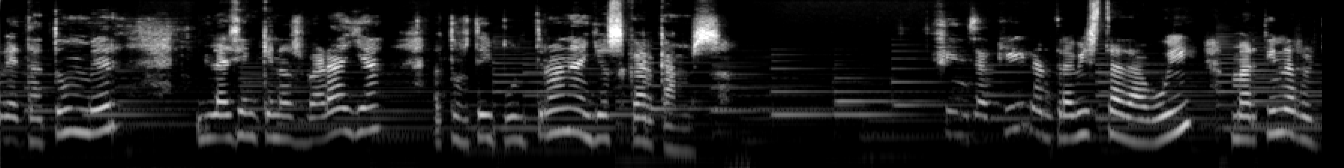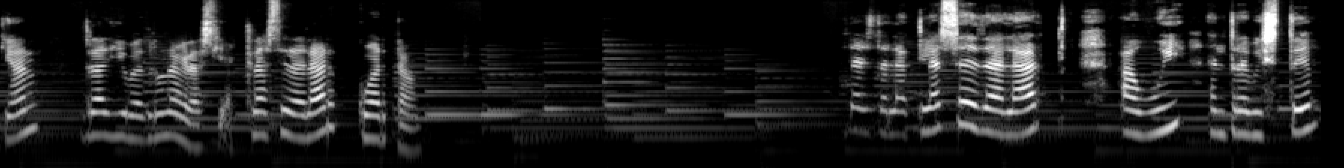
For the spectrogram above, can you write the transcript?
Greta Thunberg, la gent que no es baralla, el Tortell Poltrona i Òscar Camps. Fins aquí l'entrevista d'avui. Martina Rutjan, Ràdio Badruna Gràcia, classe de l'art, quarta. Des de la classe de l'art, avui entrevistem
